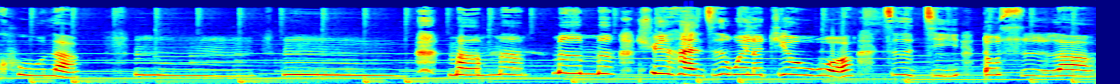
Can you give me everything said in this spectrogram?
哭了。嗯嗯，妈妈妈妈，雪孩子为了救我自己都死了。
